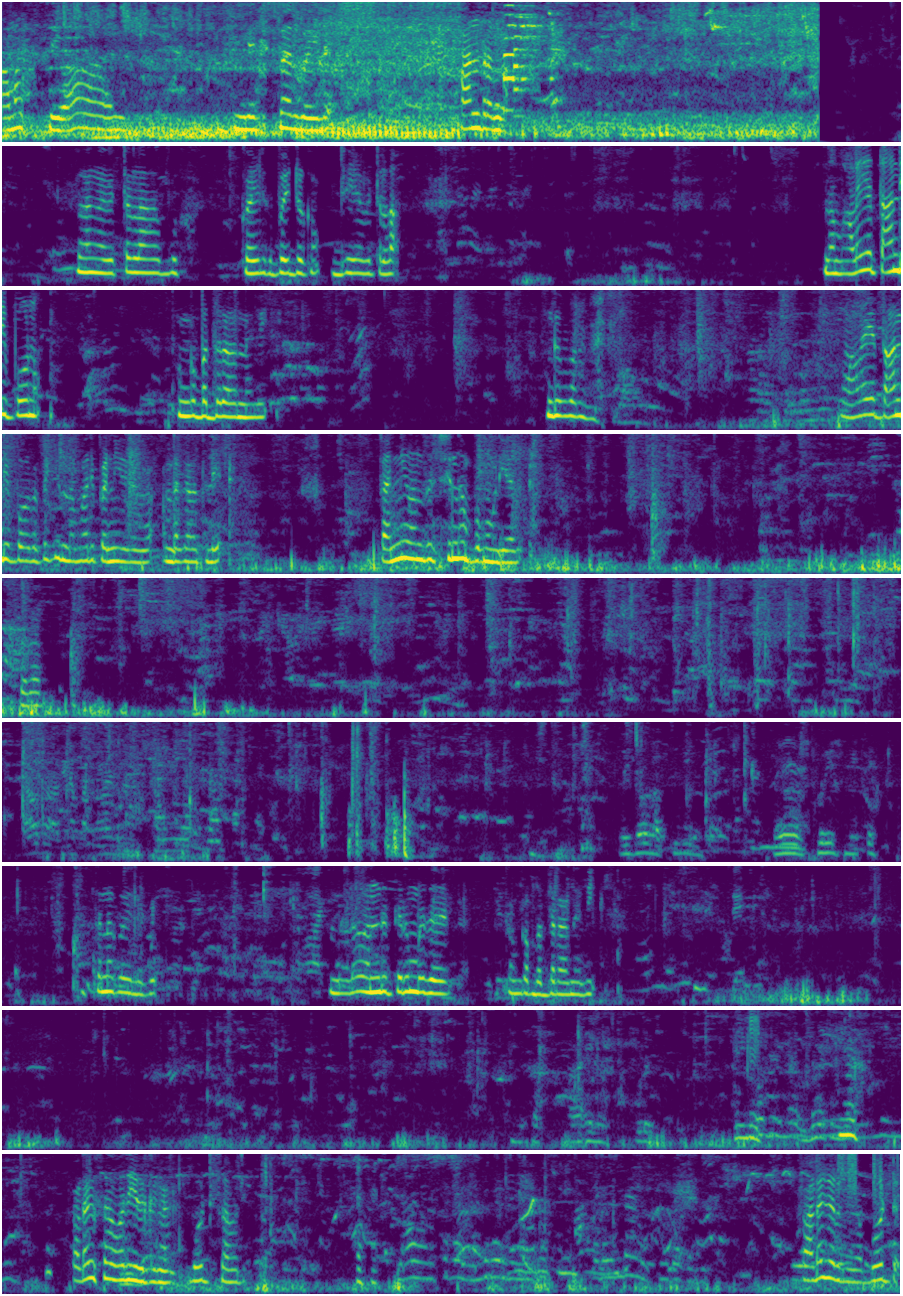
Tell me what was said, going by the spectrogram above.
நம சிவாய் இங்கே கிருஷ்ணர் கோயில் பாண்டரங்கம் நாங்கள் விட்டலா கோயிலுக்கு போயிட்டுருக்கோம். விஜய விட்டலா. இந்த மலையை தாண்டி போகணும். துங்கபத்ரா நதி. இங்கே பாருங்கள் மலையை தாண்டி போகிறதுக்கு இந்த மாதிரி பண்ணியிருக்காங்க அந்த காலத்துலேயே தண்ணி வந்துச்சுன்னா போக முடியாது. சிறப்பு. கோயிலுக்கு. இந்த தடவை வந்து திரும்புது துங்கபத்ரா நதி. படகு சவாரி இருக்குங்க போட் சவாரி படகு இருக்குங்க போட்டு.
